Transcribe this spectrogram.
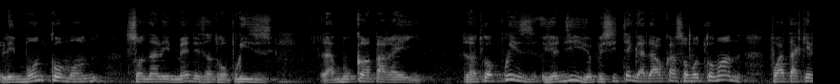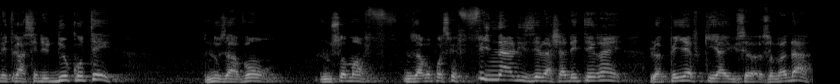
Les bons de commande sont dans les mains des entreprises. La Boucan, pareil. L'entreprise, je dis, je peux citer Gadarka, son bon de commande, pour attaquer les tracés des deux côtés nous avons, nous, sommes nous avons presque finalisé l'achat des terrains. Le PF qui a eu ce, ce mandat.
